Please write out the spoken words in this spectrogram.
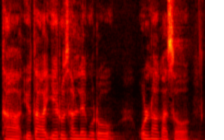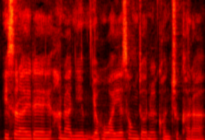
다 유다 예루살렘으로 올라가서 이스라엘의 하나님 여호와의 성전을 건축하라.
